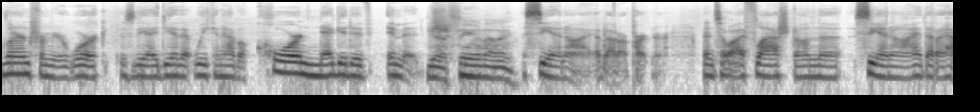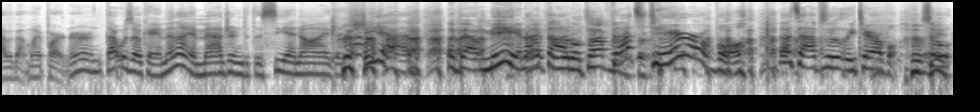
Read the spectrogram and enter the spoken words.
learned from your work is the idea that we can have a core negative image. Yeah, CNI. CNI about our partner. And so I flashed on the CNI that I have about my partner, and that was okay. And then I imagined the CNI that she had about me, and That's I thought, that's terrible. That's absolutely terrible. So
